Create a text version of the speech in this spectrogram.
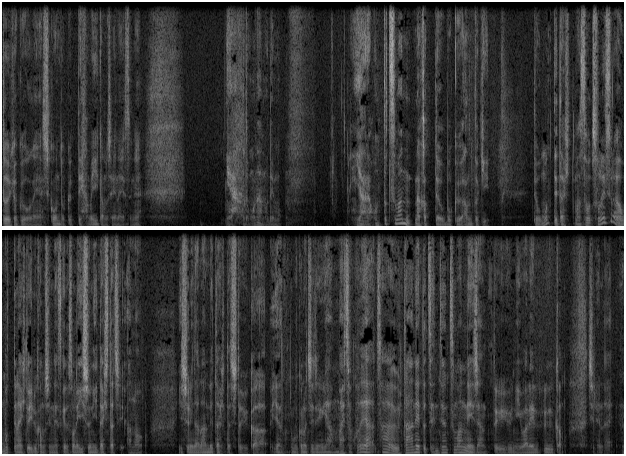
ト曲をね仕込んどくっていうのもいいかもしれないですね。いやどうなの？でも。いやあれほんとつまんなかったよ僕あの時。って思ってた人まあそそれすら思ってない人いるかもしれないですけどそれ一緒にいた人たちあの一緒に並んでた人たちというかいや僕の知人「いやお前そこでさ歌わねえと全然つまんねえじゃん」というふうに言われるかもしれない、う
